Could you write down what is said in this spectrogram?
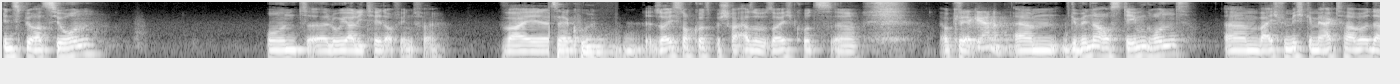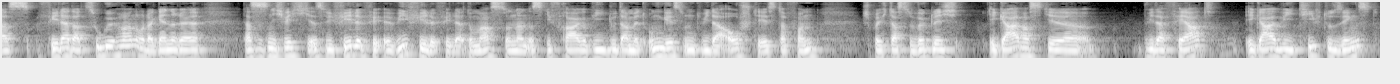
Inspiration und äh, Loyalität auf jeden Fall. Weil. Sehr cool. Soll ich es noch kurz beschreiben? Also soll ich kurz. Äh, okay. Sehr gerne. Ähm, Gewinner aus dem Grund, ähm, weil ich für mich gemerkt habe, dass Fehler dazugehören oder generell, dass es nicht wichtig ist, wie viele, wie viele Fehler du machst, sondern es ist die Frage, wie du damit umgehst und wieder aufstehst davon. Sprich, dass du wirklich, egal was dir widerfährt, egal wie tief du sinkst,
